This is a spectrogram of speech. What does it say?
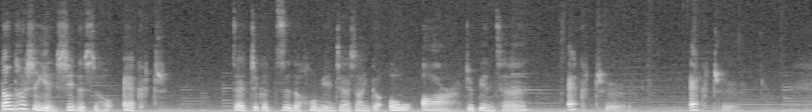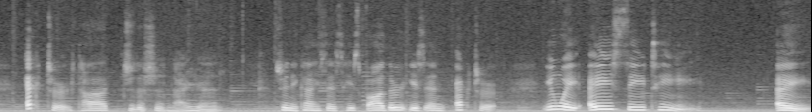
当他是演戏的时候，act。在这个字的后面加上一个 o r，就变成 actor，actor，actor，它指的是男人。所以你看，he says his father is an actor，因为 a c t a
